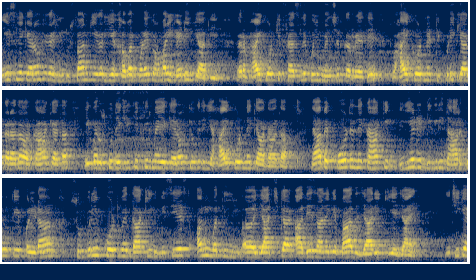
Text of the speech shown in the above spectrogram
इसलिए कह रहा हूँ कि अगर हिंदुस्तान की अगर ये खबर पड़े तो हमारी हेडिंग क्या थी? अगर हम हाई कोर्ट के फैसले को ही मेंशन कर रहे थे तो हाई कोर्ट ने टिप्पणी क्या करा था और कहा क्या था? एक बार उसको देख लीजिए, फिर मैं ये कह रहा हूँ, क्योंकि देखिए हाई कोर्ट ने क्या कहा था? यहाँ पे कोर्ट ने कहा कि बी डिग्री धारकों के परिणाम सुप्रीम कोर्ट में दाखिल विशेष अनुमति याचिका आदेश आने के बाद जारी किए जाएँ। ठीक है?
